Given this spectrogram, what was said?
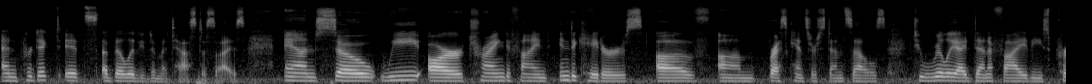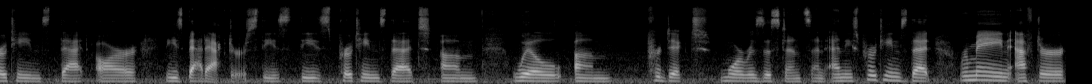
and predict its ability to metastasize. And so we are trying to find indicators of um, breast cancer stem cells to really identify these proteins that are these bad actors, these, these proteins that um, will predict more resistance and, and these proteins that remain after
